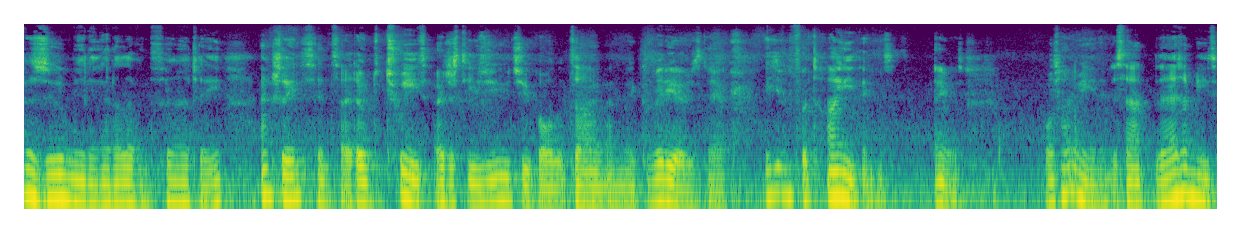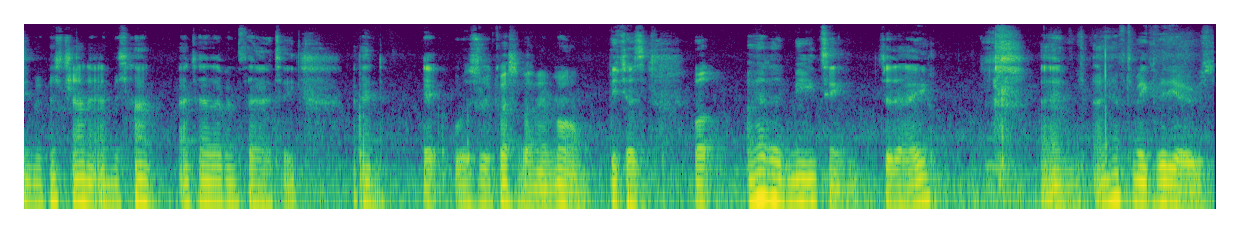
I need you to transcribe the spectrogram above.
have a Zoom meeting at 11.30. Actually, since I don't tweet, I just use YouTube all the time and make videos there, even for tiny things. Anyways, what I mean is that there's a meeting with Miss Janet and Miss Han at 11.30, and it was requested by my mom, because, well, I had a meeting today, and I have to make videos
